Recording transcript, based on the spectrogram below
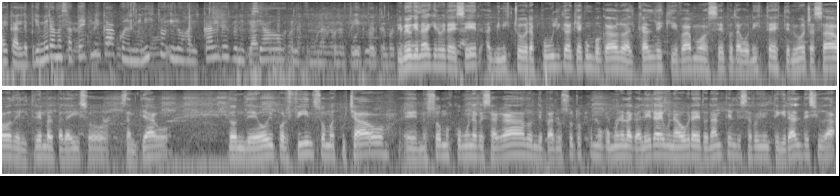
Alcalde, primera mesa técnica con el ministro y los alcaldes beneficiados en las comunas con el proyecto del tren Primero que nada quiero agradecer al ministro de Obras Públicas que ha convocado a los alcaldes que vamos a ser protagonistas de este nuevo trazado del tren Valparaíso-Santiago, donde hoy por fin somos escuchados, eh, no somos comuna rezagada, donde para nosotros como comuna La Calera es una obra detonante el desarrollo integral de ciudad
